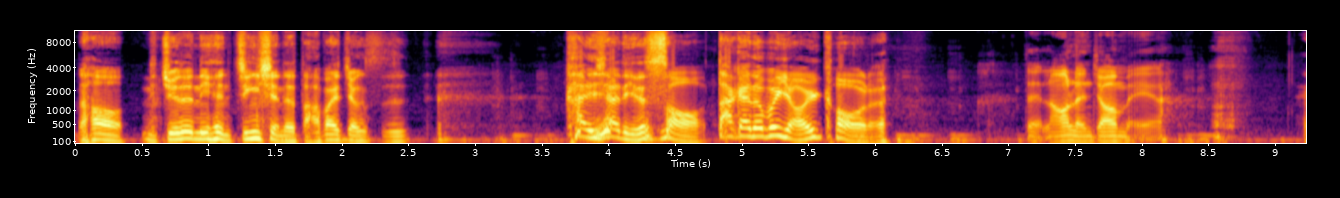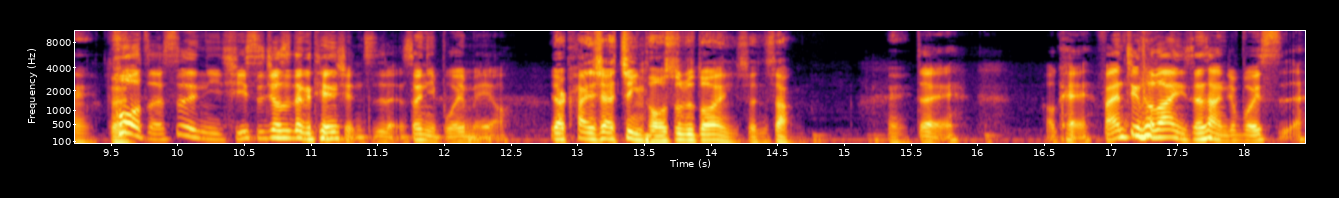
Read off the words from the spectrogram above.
然后你觉得你很惊险的打败僵尸，看一下你的手，大概都被咬一口了。对，然后人就要没了，或者是你其实就是那个天选之人，所以你不会没有。要看一下镜头是不是都在你身上。对，OK，反正镜头都在你身上，你就不会死。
